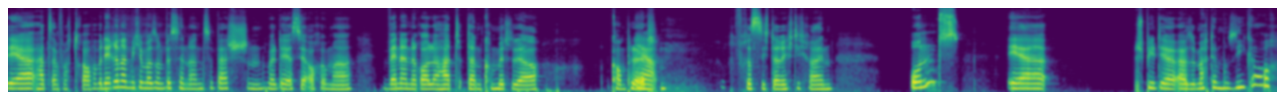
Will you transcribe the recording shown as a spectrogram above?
Der hat's einfach drauf. Aber der erinnert mich immer so ein bisschen an Sebastian, weil der ist ja auch immer, wenn er eine Rolle hat, dann committet er komplett. Ja. Frisst sich da richtig rein. Und er spielt ja, also macht er Musik auch.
